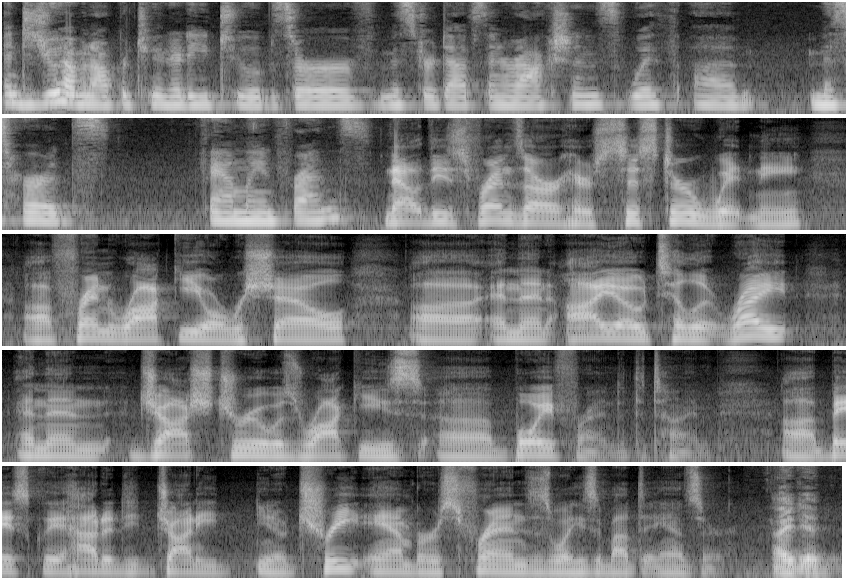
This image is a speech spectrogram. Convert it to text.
And did you have an opportunity to observe Mr. Depp's interactions with um, Miss Heard's family and friends? Now, these friends are her sister Whitney, uh, friend Rocky or Rochelle, uh, and then Io Tillett Wright, and then Josh Drew was Rocky's uh, boyfriend at the time. Uh, basically, how did Johnny, you know, treat Amber's friends is what he's about to answer. I did.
